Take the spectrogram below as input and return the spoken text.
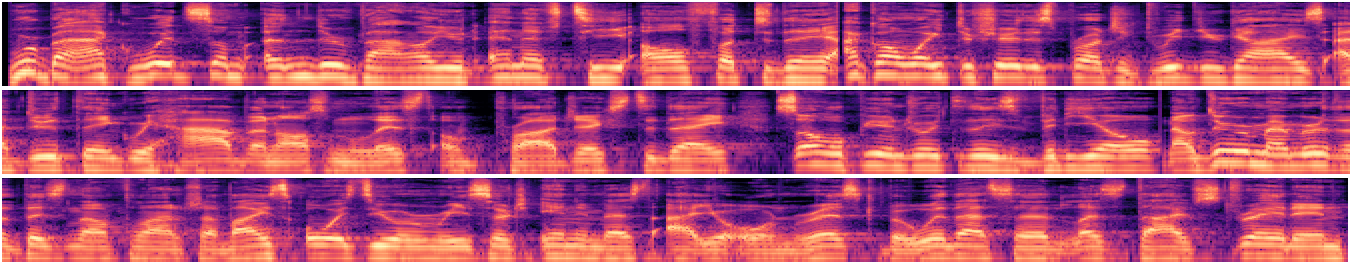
We're back with some undervalued NFT alpha today. I can't wait to share this project with you guys. I do think we have an awesome list of projects today. So I hope you enjoyed today's video. Now do remember that this is not financial advice. Always do your own research and invest at your own risk. But with that said, let's dive straight in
